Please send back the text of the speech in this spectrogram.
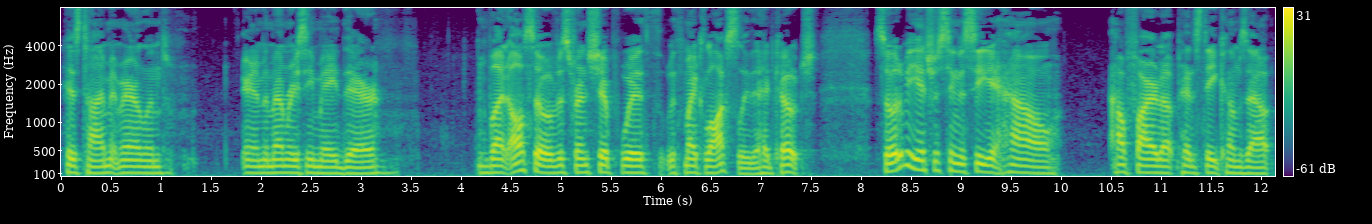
his time at Maryland and the memories he made there, but also of his friendship with with Mike Locksley, the head coach. So it'll be interesting to see how how fired up Penn State comes out,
